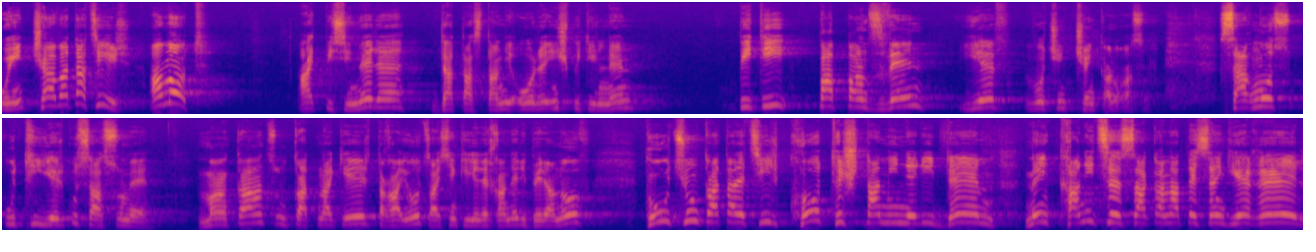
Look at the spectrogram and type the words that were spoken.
ու ինձ չհավատացիր։ Ամոթ։ Այդպիսիները դատաստանի օրը ինչ պիտի լինեն։ Պիտի պապանձվեն եւ ոչինչ չեն կարող ասել։ Սաղմոս 8:2 ասում է. Մանկանց ու կատնակեր տղայոց, այսինքն երեխաների բերանով գոություն կատարեցիր քո թշնամիների դեմ, մենք քանիցս ականատես ենք եղել։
